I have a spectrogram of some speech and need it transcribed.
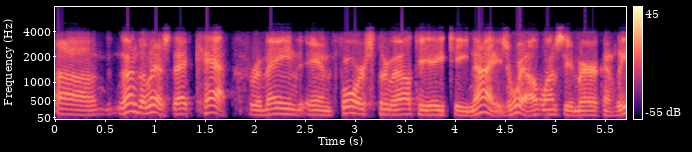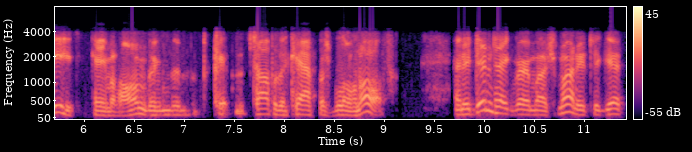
uh, nonetheless, that cap remained in force throughout the 1890s. Well, once the American League came along, the, the top of the cap was blown off. And it didn't take very much money to get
